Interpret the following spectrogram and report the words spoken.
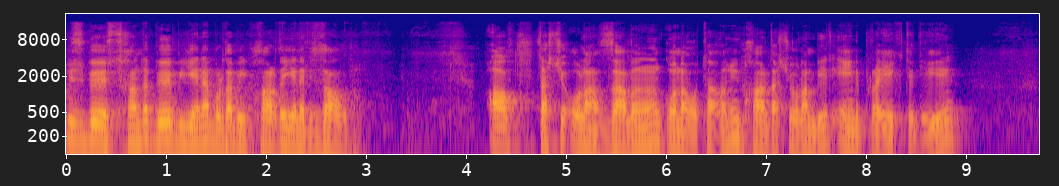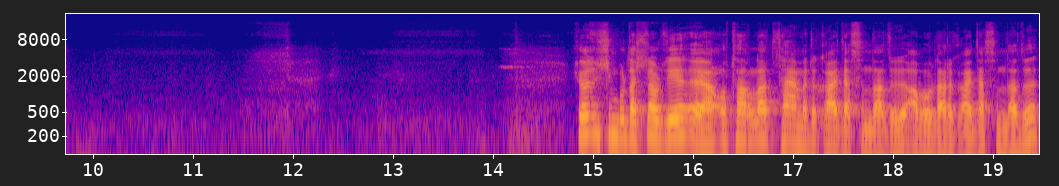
üz böyük çıxanda böyük bir yenə, burada bir yuxarıda yenə bir zaldır. Altdakı olan zalın, qonaq otağının yuxarıdakı olan bir eyni proyektidir. Gördüyünüz kimi buradakılar yəni, otaqlar təmiri qaydasındadır, aboyları qaydasındadır.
